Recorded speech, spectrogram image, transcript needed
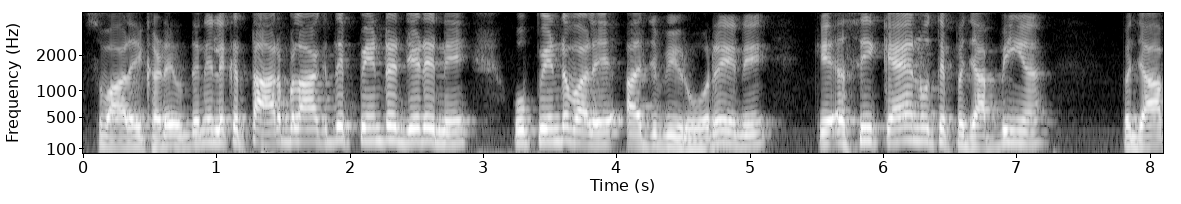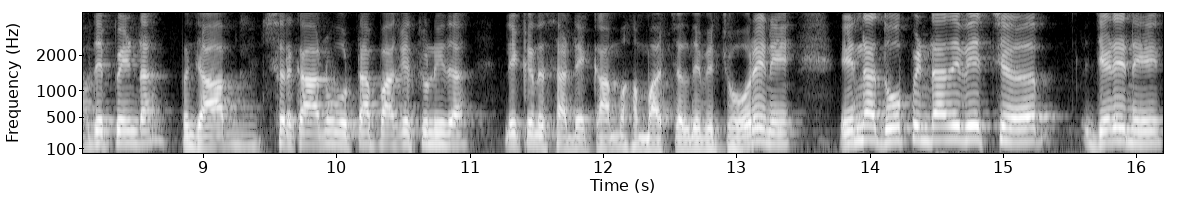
ਸਵਾਲ ਹੀ ਖੜੇ ਹੁੰਦੇ ਨੇ, ਲੇਕਿਨ ਧਾਰ ਬਲਾਕ ਦੇ ਪਿੰਡ ਜਿਹੜੇ ਨੇ, ਉਹ ਪਿੰਡ ਵਾਲੇ ਅੱਜ ਵੀ ਰੋ ਰਹੇ ਨੇ ਕਿ ਅਸੀਂ ਕਹਿਣ ਨੂੰ ਤੇ ਪੰਜਾਬੀ ਆ, ਪੰਜਾਬ ਦੇ ਪਿੰਡ ਆ, ਪੰਜਾਬ ਸਰਕਾਰ ਨੂੰ ਵੋਟਾਂ ਪਾ ਕੇ ਚੁਣੀਦਾ, ਲੇਕਿਨ ਸਾਡੇ ਕੰਮ ਹਿਮਾਚਲ ਦੇ ਵਿੱਚ ਹੋ ਰਹੇ ਨੇ। ਇਹਨਾਂ ਦੋ ਪਿੰਡਾਂ ਦੇ ਵਿੱਚ ਜਿਹੜੇ ਨੇ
